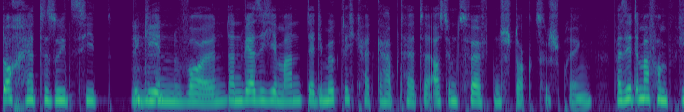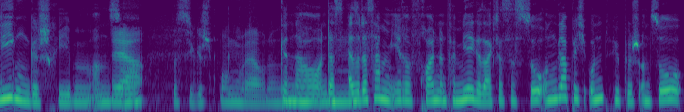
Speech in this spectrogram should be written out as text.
doch hätte Suizid begehen mhm. wollen, dann wäre sie jemand, der die Möglichkeit gehabt hätte, aus dem zwölften Stock zu springen. Weil sie hat immer vom Fliegen geschrieben und so. Ja, dass sie gesprungen wäre oder Genau, so. und das, mhm. also das haben ihre Freunde und Familie gesagt, dass es so unglaublich untypisch und so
